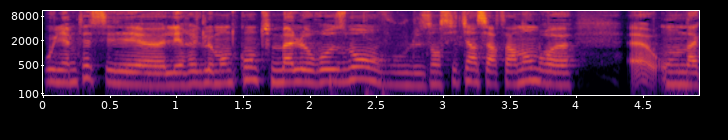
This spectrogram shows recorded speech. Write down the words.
William Tess, c'est euh, les règlements de compte. Malheureusement, vous en citez un certain nombre. Euh, on, a,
